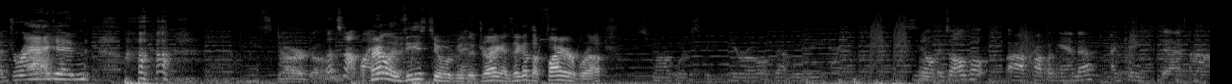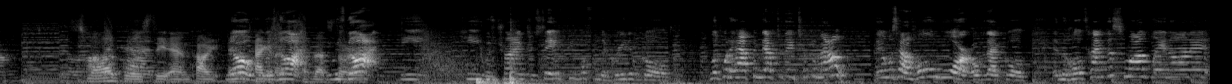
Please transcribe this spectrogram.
A dragon. Stargo. Let's not lie. Apparently, these two would be the dragons. They got the fire breath. Smaug was the you know it's all about uh, propaganda. I think that um, you know, was the antag- No, he antagonist was not. He was not. He he was trying to save people from the greed of gold. Look what happened after they took him out. They almost had a whole war over that gold, and the whole time the Smaug laid on it,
